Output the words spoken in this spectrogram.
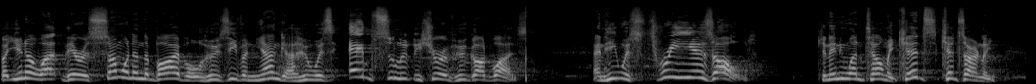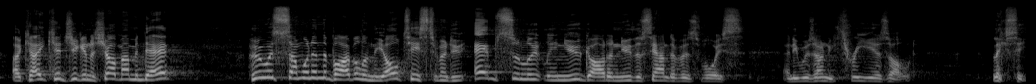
But you know what? There is someone in the Bible who's even younger who was absolutely sure of who God was. And he was three years old. Can anyone tell me? Kids? Kids only. Okay, kids, you're going to show up mum and dad. Who was someone in the Bible in the Old Testament who absolutely knew God and knew the sound of his voice? And he was only three years old. Lexi.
